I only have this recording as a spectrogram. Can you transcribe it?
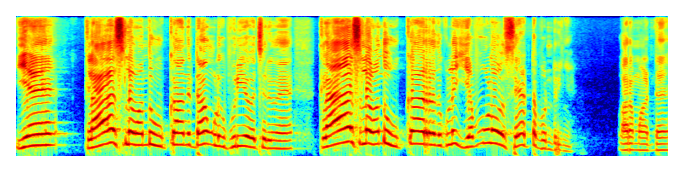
ஏன்? கிளாஸில் வந்து உட்காந்துட்டா உங்களுக்கு புரிய வச்சுருவேன். கிளாஸில் வந்து உட்கார்றதுக்குள்ளே எவ்வளோ சேட்டை பண்ணுறீங்க வரமாட்டேன்.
